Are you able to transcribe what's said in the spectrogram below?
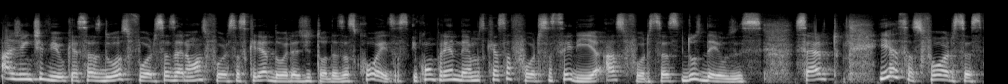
a gente viu que essas duas forças eram as forças criadoras de todas as coisas e compreendemos que essa força seria a as forças dos deuses, certo? E essas forças,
